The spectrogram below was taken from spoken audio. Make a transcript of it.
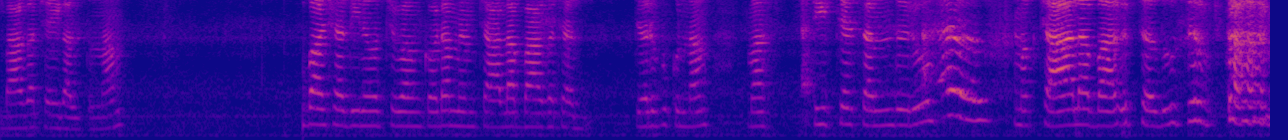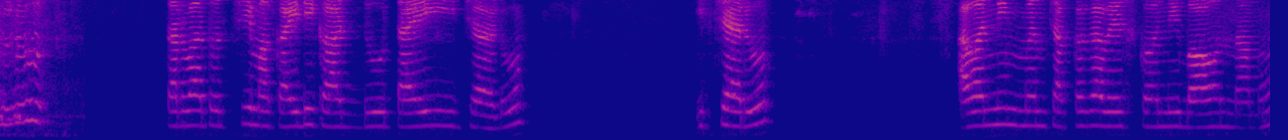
బాగా చేయగలుగుతున్నాం. భాషా దినోత్సవం కూడా మేము చాలా బాగా చదు జరుపుకున్నాం. మా టీచర్స్ అందరూ మాకు చాలా బాగా చదువు చెప్తారు. తర్వాత వచ్చి మాకు ఐడి కార్డు టై ఇచ్చాడు. ఇచ్చారు. అవన్నీ మేము చక్కగా వేసుకొని బాగున్నాము.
